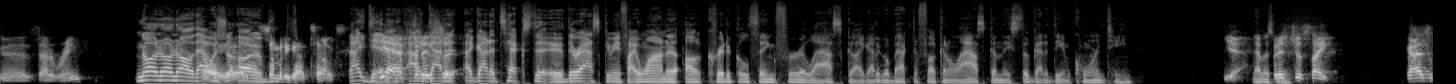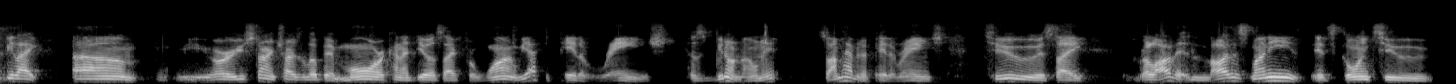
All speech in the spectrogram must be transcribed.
Uh, is that a ring? No, no, no. That oh, was yeah. uh, somebody got text. I did. Yeah, I, I got it. I got a text. Uh, they're asking me if I want a, a critical thing for Alaska. I got to go back to fucking Alaska, and they still got a damn quarantine. Yeah, that was. But me. it's just like guys will be like, um, or you're starting to charge a little bit more, kind of deals. Like for one, we have to pay the range because we don't own it, so I'm having to pay the range. Two, it's like a lot of it, a lot of this money, it's going to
